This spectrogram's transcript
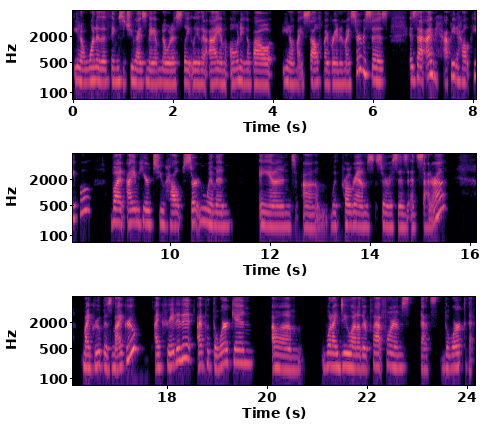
you know, one of the things that you guys may have noticed lately that I am owning about, you know, myself, my brand, and my services is that I'm happy to help people, but I am here to help certain women and um, with programs, services, etc. My group is my group. I created it. I put the work in. Um, what I do on other platforms that's the work that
